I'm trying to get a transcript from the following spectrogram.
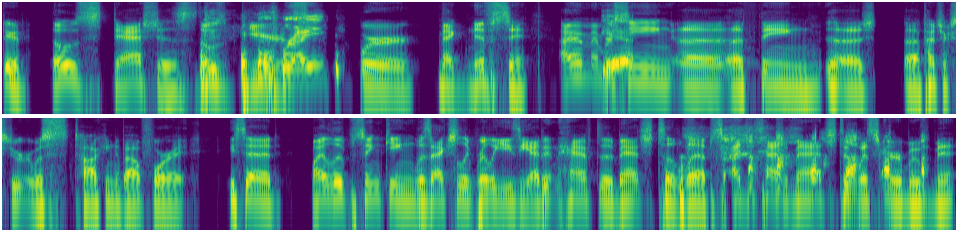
Dude, those stashes, those beards right? were magnificent. I remember Yeah. seeing a, a thing uh, uh, Patrick Stewart was talking about for it. He said, My lip syncing was actually really easy. I didn't have to match to lips, I just had to match to whisker movement,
